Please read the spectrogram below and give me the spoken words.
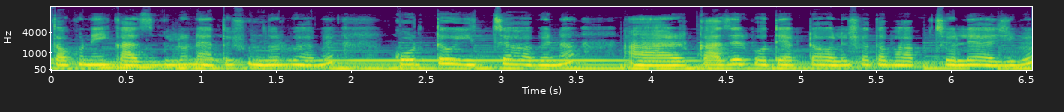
তখন এই কাজগুলো না এত সুন্দরভাবে করতেও ইচ্ছা হবে না। আর কাজের প্রতি একটা অলসতা ভাব চলে আসবে।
